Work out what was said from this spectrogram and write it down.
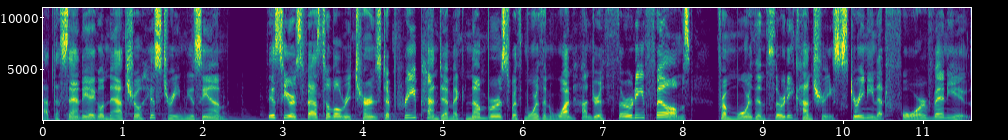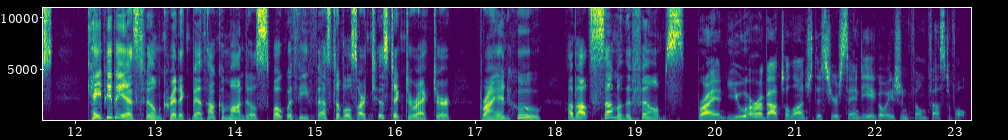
at the San Diego Natural History Museum. This year's festival returns to pre pandemic numbers with more than 130 films from more than 30 countries screening at four venues. KPBS film critic Beth Accomando spoke with the festival's artistic director, Brian Hu, about some of the films. Brian, you are about to launch this year's San Diego Asian Film Festival.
